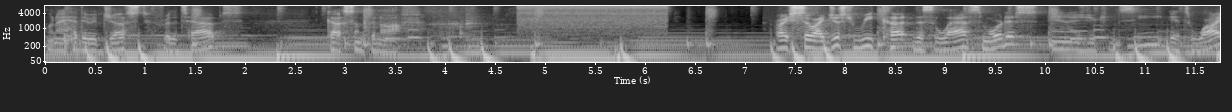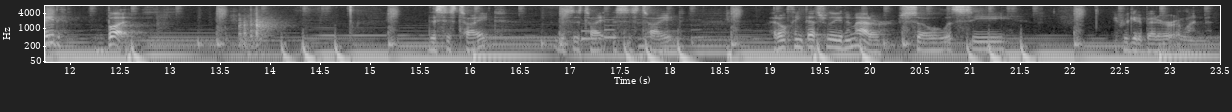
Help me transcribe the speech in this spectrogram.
when I had to adjust for the tabs got something off. All right, so I just recut this last mortise, and as you can see, it's wide, but this is tight, this is tight, this is tight. I don't think that's really gonna matter. So let's see if we get a better alignment.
